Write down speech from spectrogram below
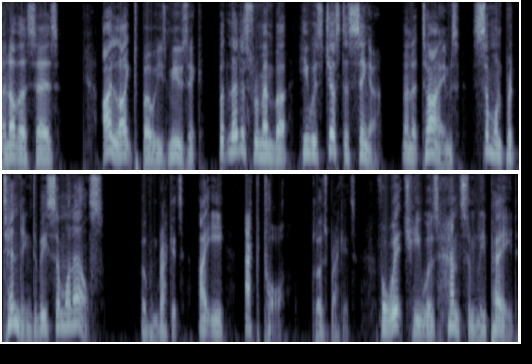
Another says, I liked Bowie's music, but let us remember he was just a singer, and at times, someone pretending to be someone else open brackets, i.e., actor, close brackets, for which he was handsomely paid.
